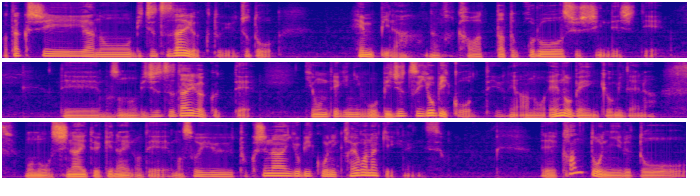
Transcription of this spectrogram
私、あの、美術大学というちょっと偏僻な、なんか変わったところ出身でして、で、まあ、その美術大学って、基本的にこう美術予備校っていうね、あの、絵の勉強みたいなものをしないといけないので、まあそういう特殊な予備校に通わなきゃいけないんですよ。で、関東にいると、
